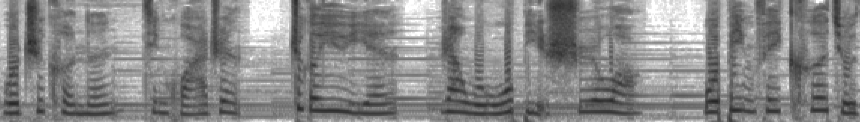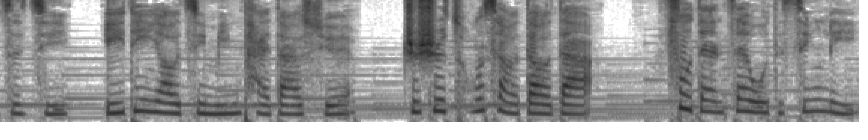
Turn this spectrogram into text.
我只可能进华镇。这个预言让我无比失望。我并非苛求自己一定要进名牌大学，只是从小到大，复旦在我的心里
